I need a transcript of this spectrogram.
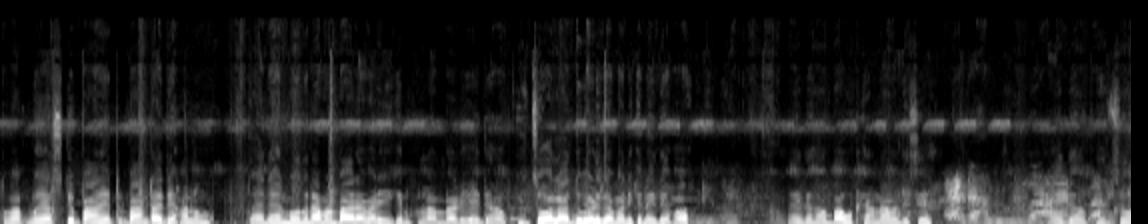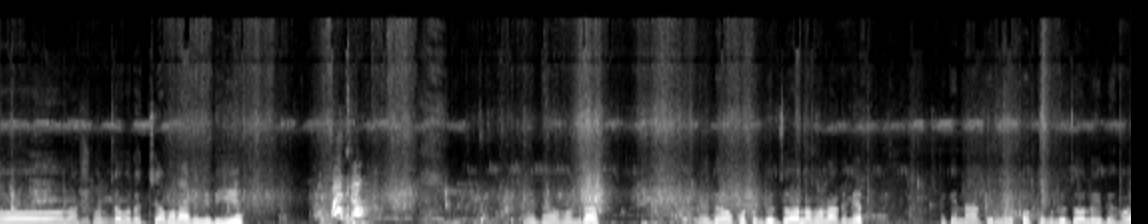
তোমাকে মুই আজকে বানে, বানটাই দেখানো তাই দেখেন বন্ধুরা, আমার বাইরে বাড়ি এখানে খোলাম বাড়ি। এই দেখো কি জল আদু বাড়ি আমার এখানে, এই দেখো। এই দেখো, বাবু ঠ্যাং নামে দিছে। এই দেখো কি জল আর সজ্জা বাজাচ্ছে আমার আগেনে দিয়ে। এই দেখো বন্ধুরা, এই দেখো কতগুলো জল আমার আগেনের। এখানে আগেনে কতগুলো জল, এই দেখো।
